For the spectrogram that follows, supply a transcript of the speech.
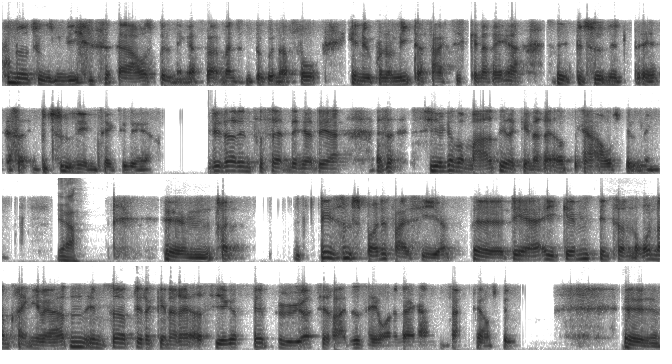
100.000 vis af afspilninger, før man sådan begynder at få en økonomi, der faktisk genererer sådan et betydeligt, øh, altså en betydelig indtægt i det her. Det, der er det interessante her, det er altså cirka, hvor meget bliver der genereret per afspilning. Ja. Øhm, og det, som Spotify siger, øh, det er i gennemsnit sådan rundt omkring i verden, jamen, så bliver der genereret cirka 5 øre til rettighedshaverne, hver gang en sang bliver afspillet. Øh,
